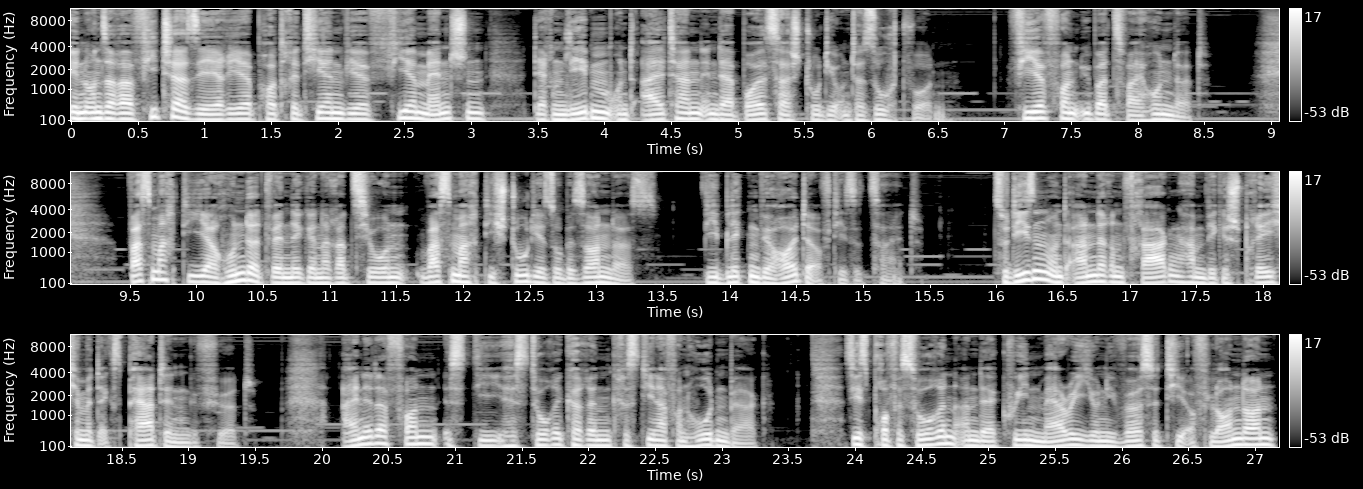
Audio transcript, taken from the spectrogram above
In unserer Feature-Serie porträtieren wir vier Menschen, deren Leben und Altern in der Bolzer-Studie untersucht wurden. Vier von über 200. Was macht die Jahrhundertwende-Generation, was macht die Studie so besonders? Wie blicken wir heute auf diese Zeit? Zu diesen und anderen Fragen haben wir Gespräche mit Expertinnen geführt. Eine davon ist die Historikerin Christina von Hodenberg. Sie ist Professorin an der Queen Mary University of London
